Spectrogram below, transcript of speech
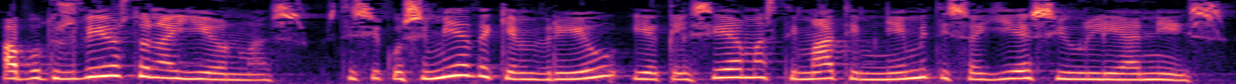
Από τους βίους των Αγίων μας. Στις 21 Δεκεμβρίου η Εκκλησία μας τιμά τη μνήμη της Αγίας Ιουλιανής.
